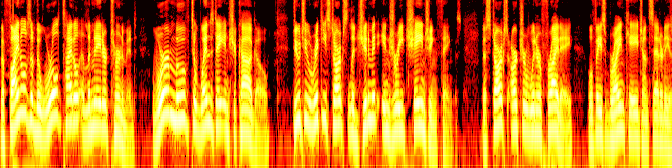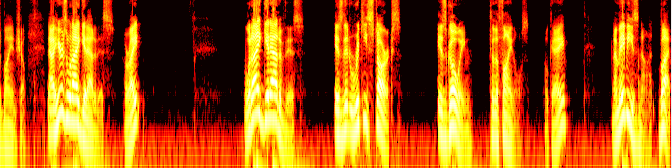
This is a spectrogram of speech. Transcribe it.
the finals of the World Title Eliminator Tournament were moved to Wednesday in Chicago due to Ricky Stark's legitimate injury changing things. The Starks Archer winner Friday will face Brian Cage on Saturday's buy-in show. Now here's what I get out of this. All right? What I get out of this is that Ricky Starks is going to the finals. Okay? Now maybe he's not, but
